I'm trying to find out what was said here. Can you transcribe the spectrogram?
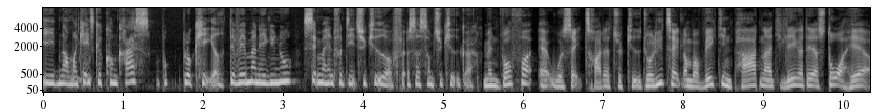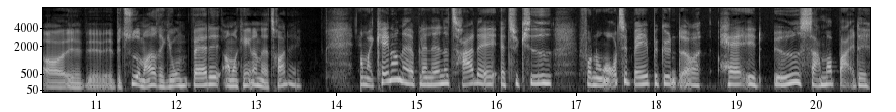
i den amerikanske kongres blokeret. Det vil man ikke endnu, simpelthen fordi Tyrkiet opfører sig, som Tyrkiet gør. Men hvorfor er USA træt af Tyrkiet? Du har lige talt om, hvor vigtig en partner er. De ligger der, stor her og øh, øh, betyder meget i regionen. Hvad er det, amerikanerne er trætte af? Amerikanerne er blandt andet trætte af, at Tyrkiet for nogle år tilbage begyndte at have et øget samarbejde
